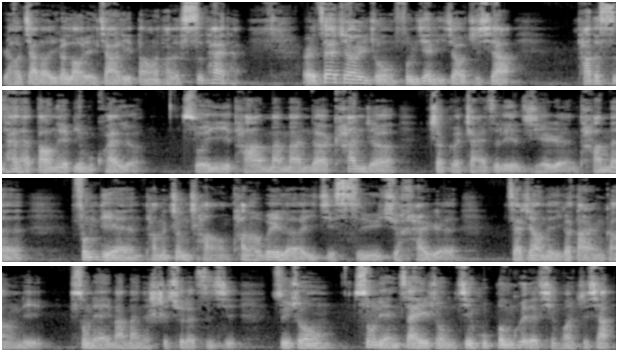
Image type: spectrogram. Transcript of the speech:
然后嫁到一个老爷家里当了他的四太太。而在这样一种封建礼教之下，他的四太太当的也并不快乐，所以他慢慢的看着整个宅子里的这些人，他们疯癫，他们正常，他们为了一己私欲去害人，在这样的一个大染缸里，宋莲也慢慢的失去了自己，最终宋莲在一种近乎崩溃的情况之下，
